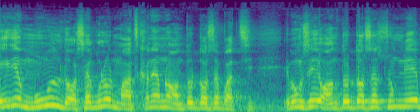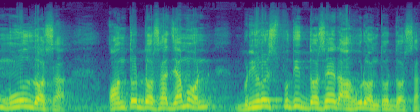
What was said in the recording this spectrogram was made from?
এই যে মূল দশাগুলোর মাঝখানে আমরা অন্তর্দশা পাচ্ছি এবং সেই অন্তর্দশার সঙ্গে মূল দশা। অন্তর্দশা যেমন বৃহস্পতির দশায় রাহুর অন্তর্দশা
